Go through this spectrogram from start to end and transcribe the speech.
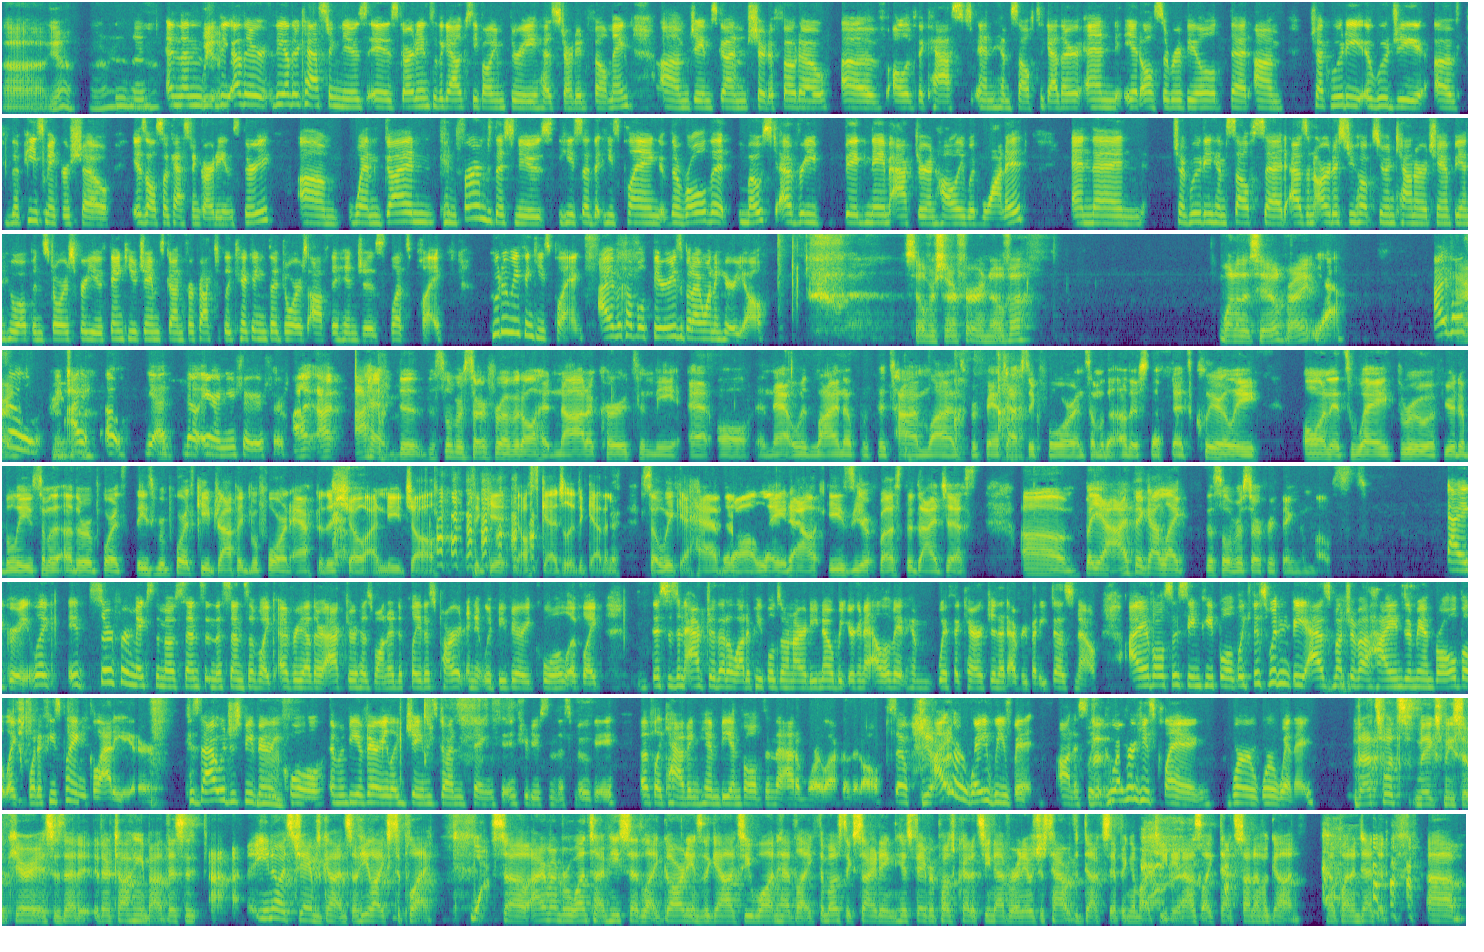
uh, yeah. Mm-hmm. And then we, the other the other casting news is Guardians of the Galaxy Volume Three has started filming. Um, James Gunn shared a photo of all of the cast and himself together, and it also revealed that um, Chukwudi Iwuji of the Peacemaker show is also casting Guardians Three. Um, when Gunn confirmed this news, he said that he's playing the role that most every big name actor in Hollywood wanted. And then Chukwudi himself said, As an artist, you hope to encounter a champion who opens doors for you. Thank you, James Gunn, for practically kicking the doors off the hinges. Let's play. Who do we think he's playing? I have a couple theories, but I want to hear y'all. Silver Surfer or Nova? One of the two, right? Yeah. I've also, I, oh yeah, no, Aaron, you share your first. I, I, I had the the Silver Surfer of it all had not occurred to me at all, and that would line up with the timelines for Fantastic Four and some of the other stuff that's clearly on its way through. If you're to believe some of the other reports, these reports keep dropping before and after the show. I need y'all to get y'all scheduled together so we can have it all laid out, easier for us to digest. Um, but yeah, I think I like the Silver Surfer thing the most. I agree. Like it Surfer makes the most sense in the sense of like every other actor has wanted to play this part and it would be very cool of like this is an actor that a lot of people don't already know but you're going to elevate him with a character that everybody does know. I have also seen people like this wouldn't be as much of a high in demand role but like what if he's playing Gladiator? Cuz that would just be very mm. cool and would be a very like James Gunn thing to introduce in this movie of like having him be involved in the Adam Warlock of it all. So yeah, either way we win, honestly. The, Whoever he's playing, we're we're winning that's what makes me so curious is that it, they're talking about this. uh, you know, it's James Gunn, so he likes to play. Yeah. So I remember one time he said like Guardians of the Galaxy One had like the most exciting, his favorite post credit scene ever, and it was just Howard the Duck sipping a martini, and I was like, that son of a gun, no pun intended. um,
